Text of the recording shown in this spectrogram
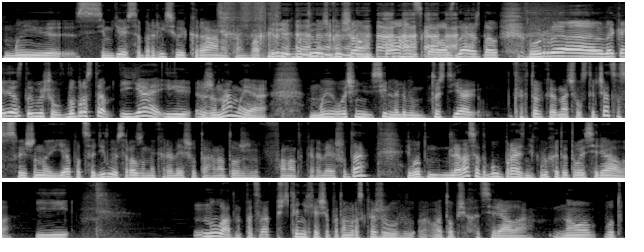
Мы с семьей собрались у экрана, там, открыли бутылочку шампанского, знаешь, там, ура, наконец-то вышел. Ну, просто и я, и жена моя, мы очень сильно любим... То есть я как только начал встречаться со своей женой, я подсадил ее сразу на «Короля и Шута». Она тоже фанат «Короля и Шута». И вот для нас это был праздник, выход этого сериала. И ну ладно, по впечатлениях я еще потом расскажу от общих от сериала. Но вот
